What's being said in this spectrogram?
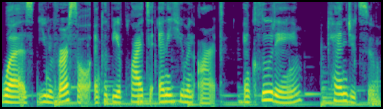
was universal and could be applied to any human art, including Kenjutsu.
